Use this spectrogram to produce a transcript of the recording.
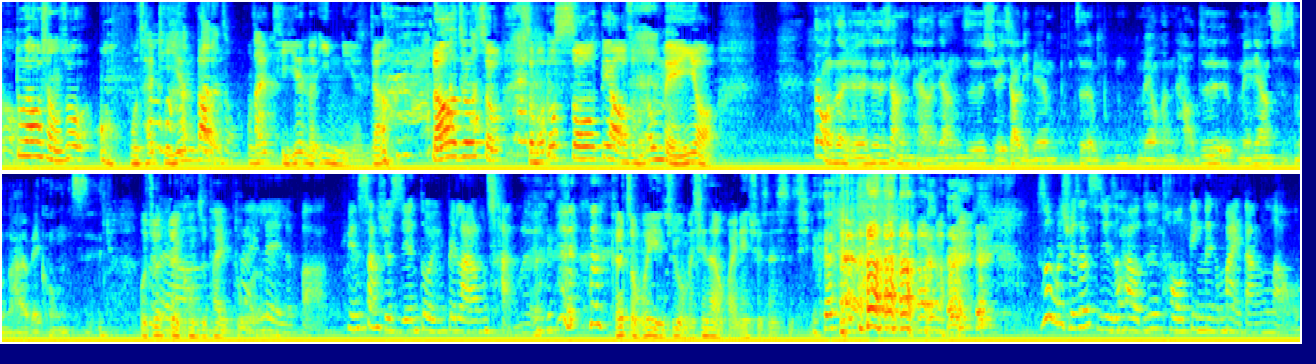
哦。对啊，我想说，哦，我才体验到我才体验了一年这样，然后就什么什么都收掉，什么都没有。但我真的觉得是像台湾这样，就是学校里面真的没有很好，就是每天要吃什么都还要被控制。我觉得对控制太多太了。累了吧？连上学时间都已经被拉那么长了。可是总归一句，我们现在很怀念学生时期。可是我们学生实习的时候，还有就是偷订那个麦当劳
